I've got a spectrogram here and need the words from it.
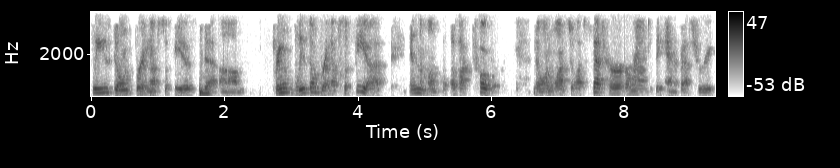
please don't bring up Sophia's um, bring, please don't bring up Sophia in the month of October. No one wants to upset her around the anniversary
